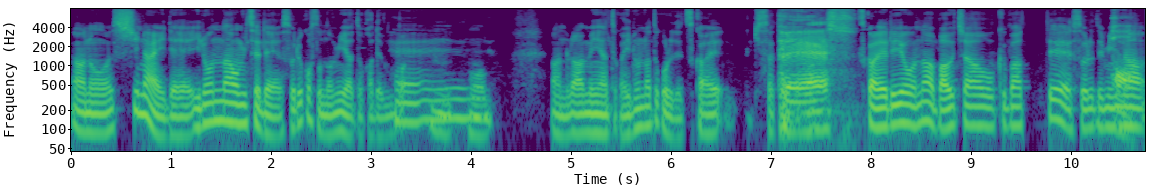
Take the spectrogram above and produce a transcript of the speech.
あの、市内でいろんなお店で、それこそ飲み屋とかでも、あのラーメン屋とかいろんなところで使え、喫茶店使えるようなバウチャーを配って、それでみんな、は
